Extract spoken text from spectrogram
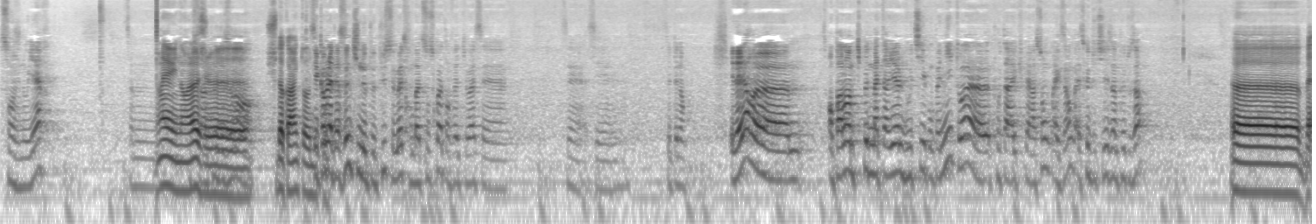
sans genouillère, ça me- Oui, non, là, je, décevant. je suis d'accord avec toi. c'est comme la personne qui ne peut plus se mettre en bas de son squat, en fait, tu vois. C'est C'est- pénant. Et d'ailleurs, euh, en parlant un petit peu de matériel, d'outils et compagnie, toi, euh, pour ta récupération, par exemple, est-ce que tu utilises un peu tout ça? Euh, bah,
